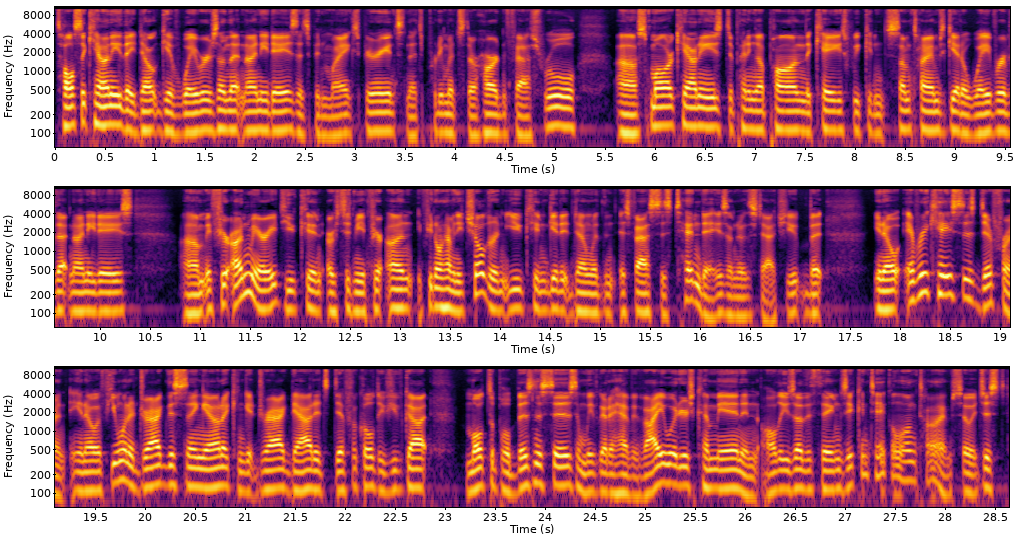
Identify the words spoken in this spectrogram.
Tulsa County, they don't give waivers on that 90 days. That's been my experience, and that's pretty much their hard and fast rule. Uh, smaller counties, depending upon the case, we can sometimes get a waiver of that 90 days. Um, if you're unmarried, you can, or excuse me, if you're un, if you don't have any children, you can get it done with as fast as 10 days under the statute. But you know, every case is different. You know, if you want to drag this thing out, it can get dragged out. It's difficult. If you've got multiple businesses and we've got to have evaluators come in and all these other things, it can take a long time. So it just,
